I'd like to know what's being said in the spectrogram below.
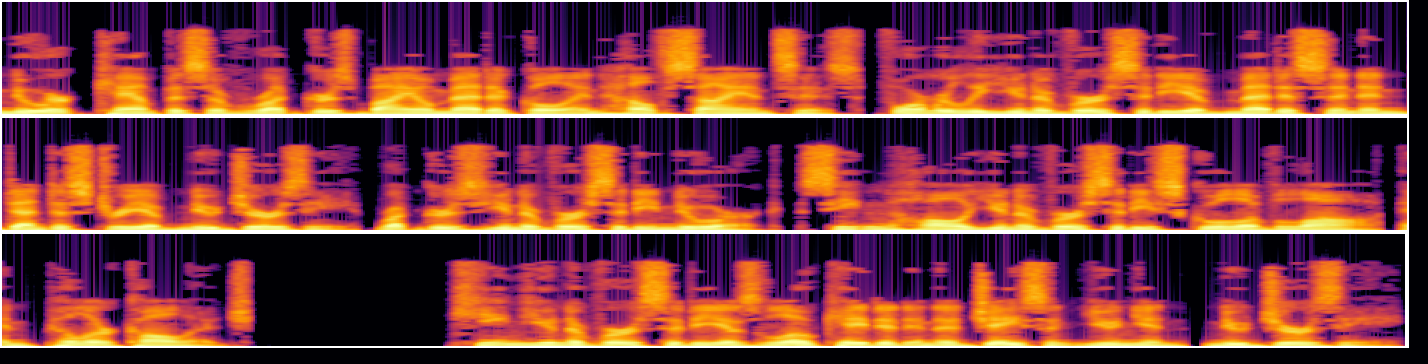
Newark campus of Rutgers Biomedical and Health Sciences formerly University of Medicine and Dentistry of New Jersey, Rutgers University Newark, Seton Hall University School of Law, and Pillar College. Kean University is located in adjacent Union, New Jersey.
